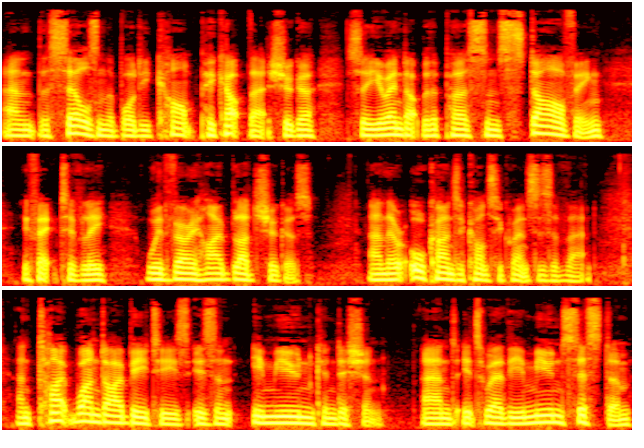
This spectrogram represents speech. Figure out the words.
and the cells in the body can't pick up that sugar. So you end up with a person starving, effectively, with very high blood sugars and there are all kinds of consequences of that. And type 1 diabetes is an immune condition, and it's where the immune system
